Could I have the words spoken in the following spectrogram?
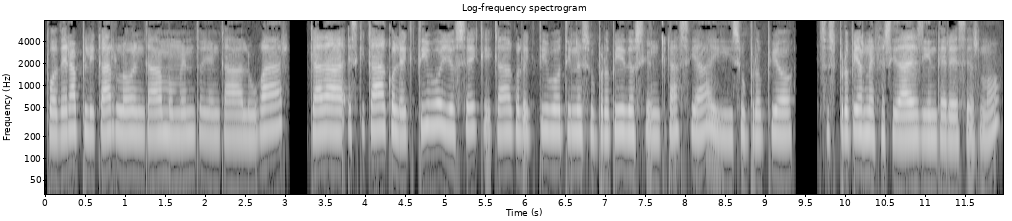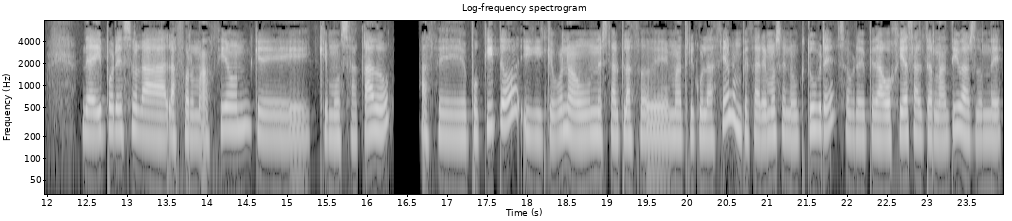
poder aplicarlo en cada momento y en cada lugar. Cada, es que cada colectivo, yo sé que cada colectivo tiene su propia idiosincrasia y su propio sus propias necesidades y intereses, ¿no? De ahí por eso la, la formación que, que hemos sacado hace poquito y que bueno, aún está el plazo de matriculación. Empezaremos en octubre sobre pedagogías alternativas, donde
